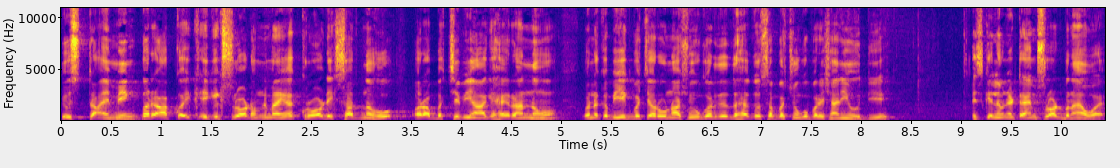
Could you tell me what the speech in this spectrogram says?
उस टाइमिंग पर आपका एक एक, एक स्लॉट हमने बनाया क्रॉड एक साथ ना हो और आप बच्चे भी यहाँ के हैरान ना हो वरना कभी एक बच्चा रोना शुरू कर देता है तो सब बच्चों को परेशानी होती है। इसके लिए हमने टाइम स्लॉट बनाया हुआ है।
